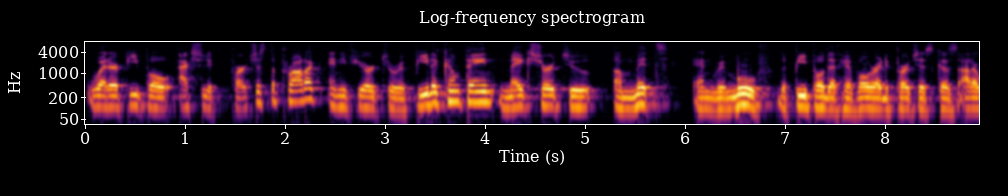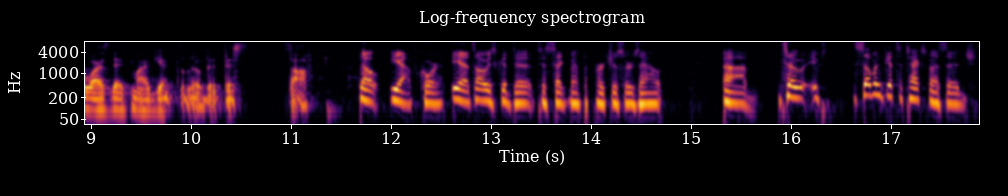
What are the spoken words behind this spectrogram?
whether people actually purchase the product. And if you're to repeat a campaign, make sure to omit and remove the people that have already purchased because otherwise they might get a little bit pissed off. No, yeah, of course. Yeah, it's always good to, to segment the purchasers out. Um, so if someone gets a text message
